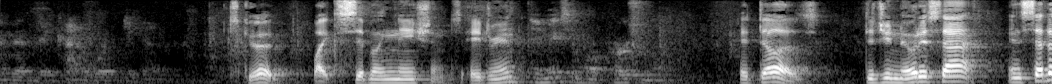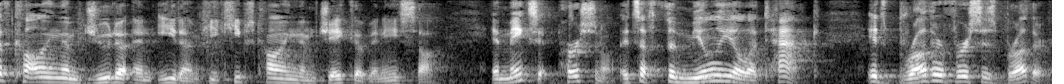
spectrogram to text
And then they kind of work together. It's good. Like sibling nations. Adrian? It makes it more personal. It does. Did you notice that? Instead of calling them Judah and Edom, he keeps calling them Jacob and Esau. It makes it personal. It's a familial attack. It's brother versus brother.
